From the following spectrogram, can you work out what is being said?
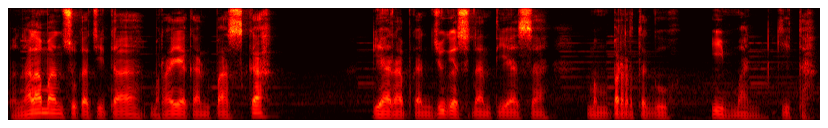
Pengalaman sukacita merayakan Paskah diharapkan juga senantiasa memperteguh iman kita.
